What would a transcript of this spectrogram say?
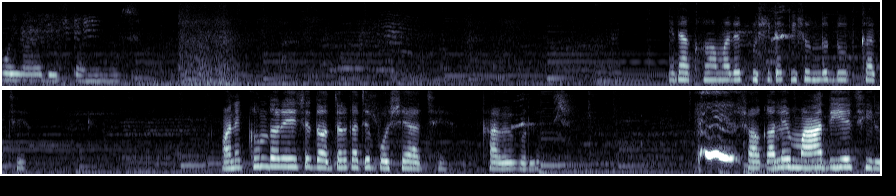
পরিমাণে দুষ্টামি হয়েছে। দেখো আমাদের খুশিটা কি সুন্দর দুধ খাচ্ছে। অনেকক্ষণ ধরে এসে দরজার কাছে বসে আছে, খাবে বলে। সকালে মা দিয়েছিল।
